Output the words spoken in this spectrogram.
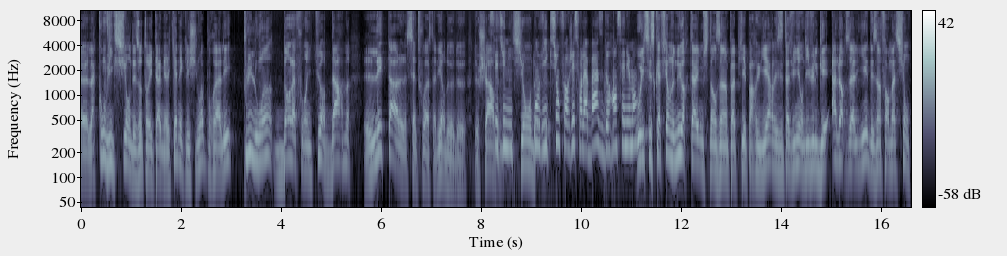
euh, la conviction des autorités américaines est que les Chinois pourraient aller plus loin dans la fourniture d'armes létales cette fois, c'est-à-dire de, de, de chars, de C'est une munitions. de- conviction forgée sur la base de renseignements? Oui, c'est ce qu'affirme le New York Times dans un papier paru hier. Les États-Unis ont divulgué à leurs alliés des informations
